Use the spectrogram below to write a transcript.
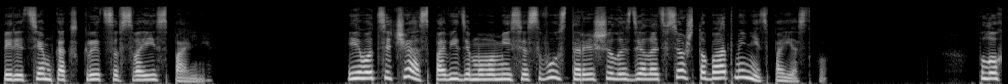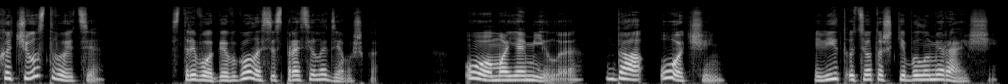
перед тем, как скрыться в своей спальне. И вот сейчас, по-видимому, миссис Вустер решила сделать все, чтобы отменить поездку. «Плохо чувствуете?» — с тревогой в голосе спросила девушка. «О, моя милая, да, очень». Вид у тетушки был умирающий.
